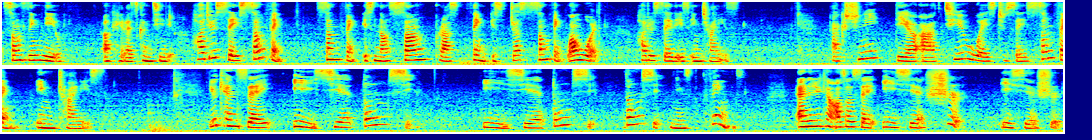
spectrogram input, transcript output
something new. Okay, let's continue. How do you say something? Something is not some plus thing, it's just something, one word. How do you say this in Chinese? Actually, there are two ways to say something in Chinese. You can say 一些东西,一些东西,东西 means things. And you can also say 一些事,一些事.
